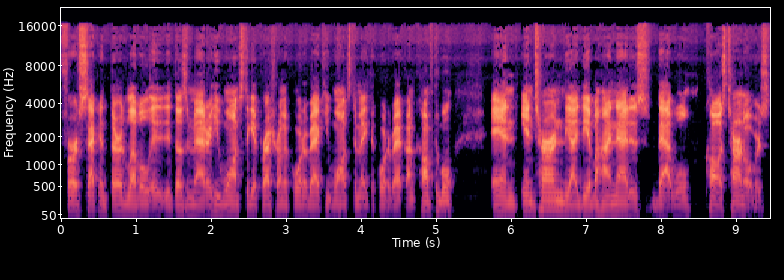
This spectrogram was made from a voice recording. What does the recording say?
first, second, third level. It, it doesn't matter. He wants to get pressure on the quarterback. He wants to make the quarterback uncomfortable. And in turn, the idea behind that is that will cause turnovers.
